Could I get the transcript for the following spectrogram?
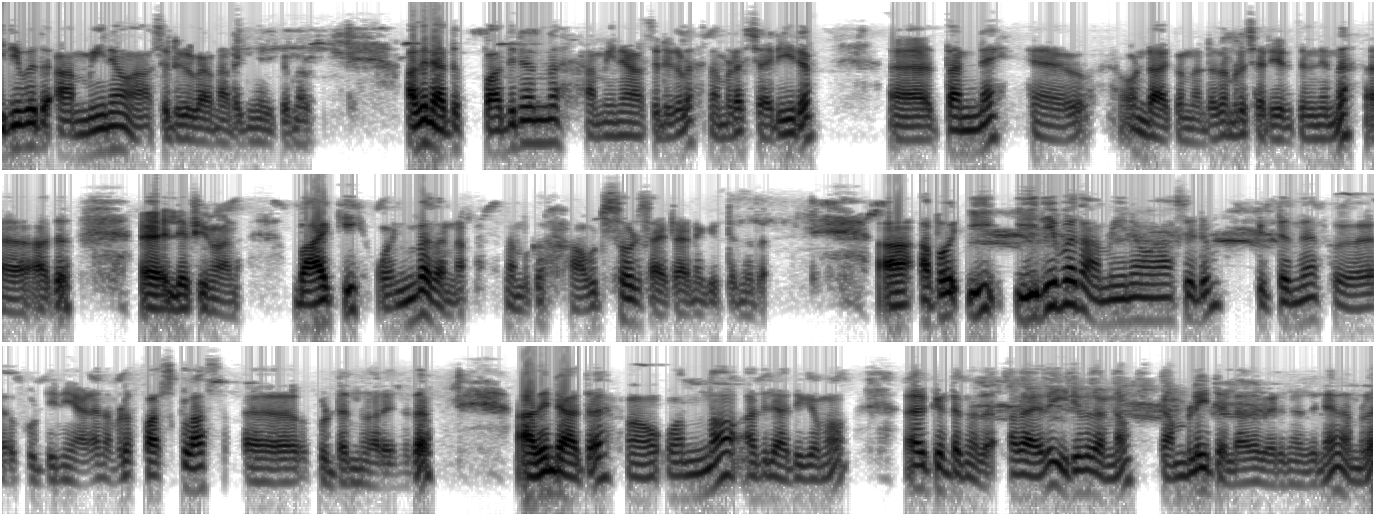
ഇരുപത് അമീനോ ആസിഡുകളാണ് അടങ്ങിയിരിക്കുന്നത്. അതിനകത്ത് പതിനൊന്ന് അമീനോ ആസിഡുകൾ നമ്മുടെ ശരീരം തന്നെ ഉണ്ടാക്കുന്നുണ്ട്. നമ്മുടെ ശരീരത്തിൽ നിന്ന് അത് ലഭ്യമാണ്. ബാക്കി ഒൻപതെണ്ണം നമുക്ക് ഔട്ട്സോഴ്സ് ആയിട്ടാണ് കിട്ടുന്നത്. അപ്പോൾ ഈ ഇരുപത് അമീനോ ആസിഡും കിട്ടുന്ന ഫുഡിനെയാണ് നമ്മൾ ഫസ്റ്റ് ക്ലാസ് ഫുഡ് എന്ന് പറയുന്നത്. അതിന്റെ അകത്ത് ഒന്നോ അതിലധികമോ കിട്ടുന്നത്. അതായത് ഇരുപതെണ്ണം കംപ്ലീറ്റ് അല്ലാതെ വരുന്നതിനെ നമ്മൾ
